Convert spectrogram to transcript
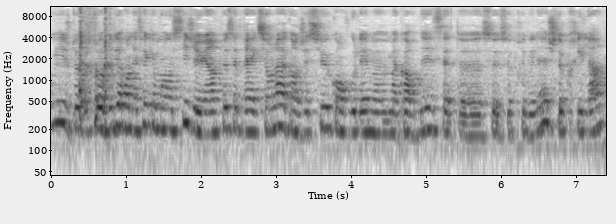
Oui, je dois, je dois, vous dire en effet que moi aussi j'ai eu un peu cette réaction-là quand j'ai su qu'on voulait m'accorder euh, ce, privilège, ce prix-là.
